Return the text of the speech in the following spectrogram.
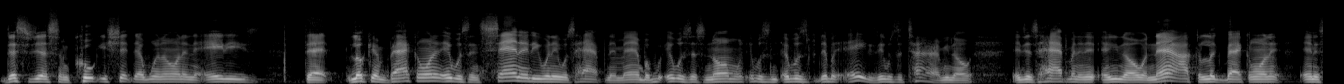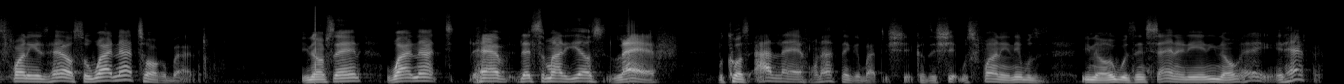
This is just some kooky shit that went on in the 80s that looking back on it, it was insanity when it was happening, man. But it was just normal. It was, it was, the 80s. It was the time, you know. It just happened, and, it, and you know, and now I can look back on it, and it's funny as hell. So why not talk about it? You know what I'm saying? Why not have let somebody else laugh because I laugh when I think about this shit because the shit was funny and it was, you know, it was insanity and, you know, hey, it happened.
